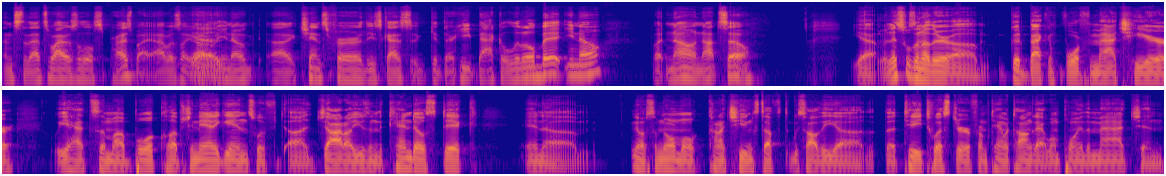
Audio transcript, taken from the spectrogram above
And so that's why I was a little surprised by it. I was like, Yeah. oh, you know, uh, chance for these guys to get their heat back a little bit, you know? But no, not so. Yeah, and this was another uh, good back and forth match here. We had some uh, Bullet Club shenanigans with uh, Jado using the kendo stick and um, you know some normal kind of cheating stuff. We saw the uh, the titty twister from Tama Tonga at one point in the match, and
